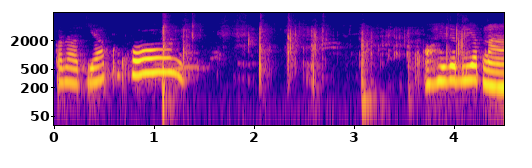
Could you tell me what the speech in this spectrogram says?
กระดาษยับทุกคน เอาให้เรียบๆนะ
